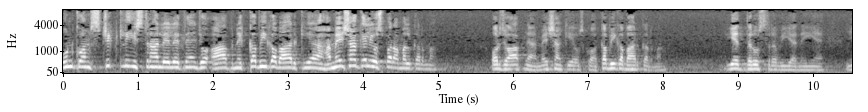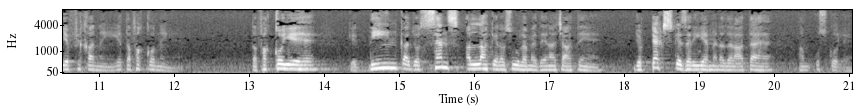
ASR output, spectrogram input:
ان کو ہم اسٹرکٹلی اس طرح لے لیتے ہیں جو آپ نے کبھی کبھار کیا ہے، ہمیشہ کے لیے اس پر عمل کرنا۔ اور جو آپ نے ہمیشہ کیا اس کو کبھی کبھار کرنا۔ یہ درست رویہ نہیں ہے، یہ فقہ نہیں یہ تفقع نہیں ہے۔ تفقع یہ ہے کہ دین کا جو سینس اللہ کے رسول ہمیں دینا چاہتے ہیں، جو ٹیکس کے ذریعے ہمیں نظر آتا ہے، ہم اس کو لیں،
